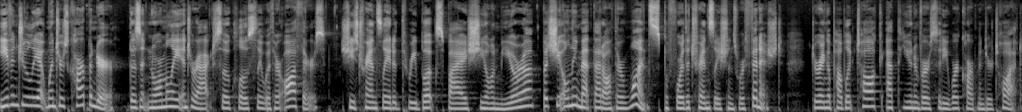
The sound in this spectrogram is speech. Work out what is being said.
Even Juliet Winters Carpenter doesn't normally interact so closely with her authors. She's translated three books by Shion Miura, but she only met that author once before the translations were finished, during a public talk at the university where Carpenter taught.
